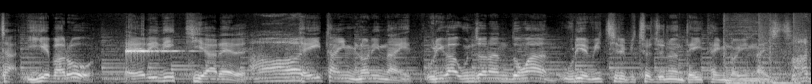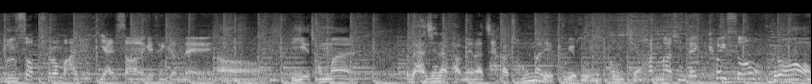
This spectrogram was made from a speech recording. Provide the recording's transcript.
자 이게 바로 LED DRL 아. daytime running light 우리가 운전하는 동안 우리의 위치를 비춰주는 daytime running light이지 아 눈썹처럼 아주 얄쌍하게 생겼네. 어 이게 정말 낮이나 밤에나 차가 정말 예쁘게 보이는 포인트야 한 맛인데 켜 있어. 그럼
